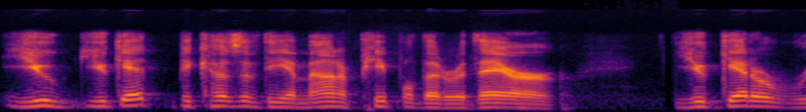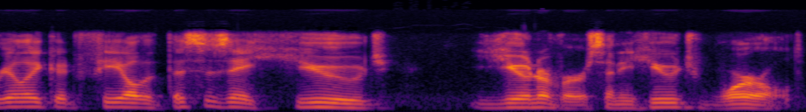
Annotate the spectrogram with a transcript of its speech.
You you get because of the amount of people that are there, you get a really good feel that this is a huge universe and a huge world,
